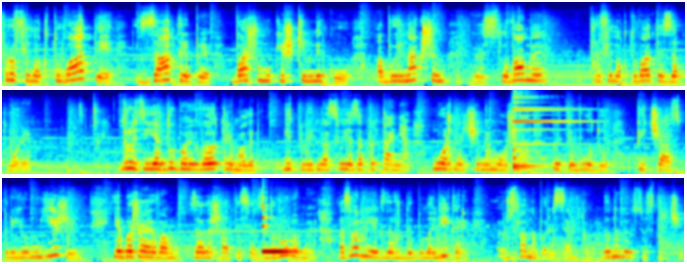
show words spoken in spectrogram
профілактувати закрепи вашому кишківнику, або інакшим е, словами, профілактувати запори. Друзі, я думаю, ви отримали відповідь на своє запитання, можна чи не можна пити воду під час прийому їжі. Я бажаю вам залишатися здоровими. А з вами, як завжди, була лікар Руслана Борисенко. До нових зустрічей.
